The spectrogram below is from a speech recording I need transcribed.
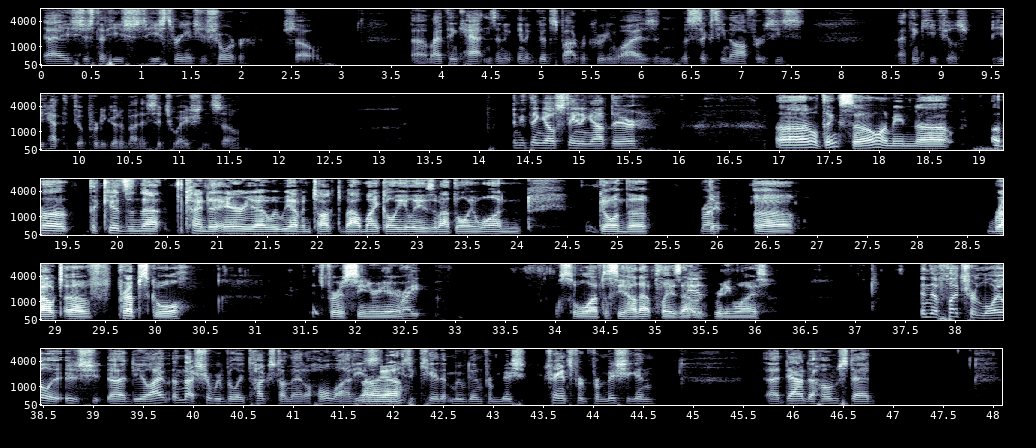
Uh, it's just that he's, he's three inches shorter. So, um, I think Hatton's in a, in a good spot recruiting wise, and with 16 offers, he's. I think he feels he'd have to feel pretty good about his situation. So, anything else standing out there? Uh, I don't think so. I mean, uh, the the kids in that kind of area we, we haven't talked about. Michael Ely is about the only one going the Right. uh, route of prep school for his senior year. Right. So we'll have to see how that plays out recruiting wise. And the Fletcher Loyer is uh, deal. I, I'm not sure we've really touched on that a whole lot. He's Oh, yeah. he's a kid that moved in from Mich- transferred from Michigan uh, down to Homestead.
